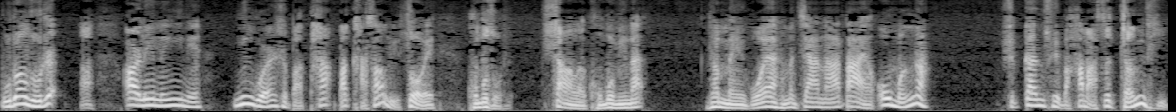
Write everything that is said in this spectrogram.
武装组织啊。二零零一年，英国人是把它把卡桑旅作为恐怖组织上了恐怖名单。你像美国呀、什么加拿大呀、欧盟啊，是干脆把哈马斯整体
